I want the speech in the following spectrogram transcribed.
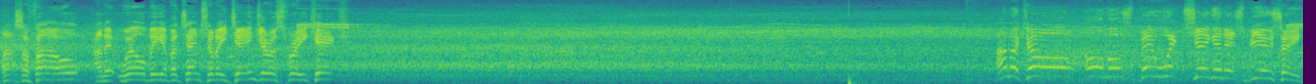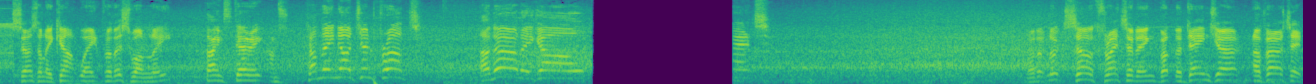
That's a foul, and it will be a potentially dangerous free kick. And a goal, almost bewitching in its beauty. Certainly can't wait for this one, Lee. Thanks, Derek. I'm... Can they nudge in front? An early goal. But it looked so threatening, but the danger averted.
